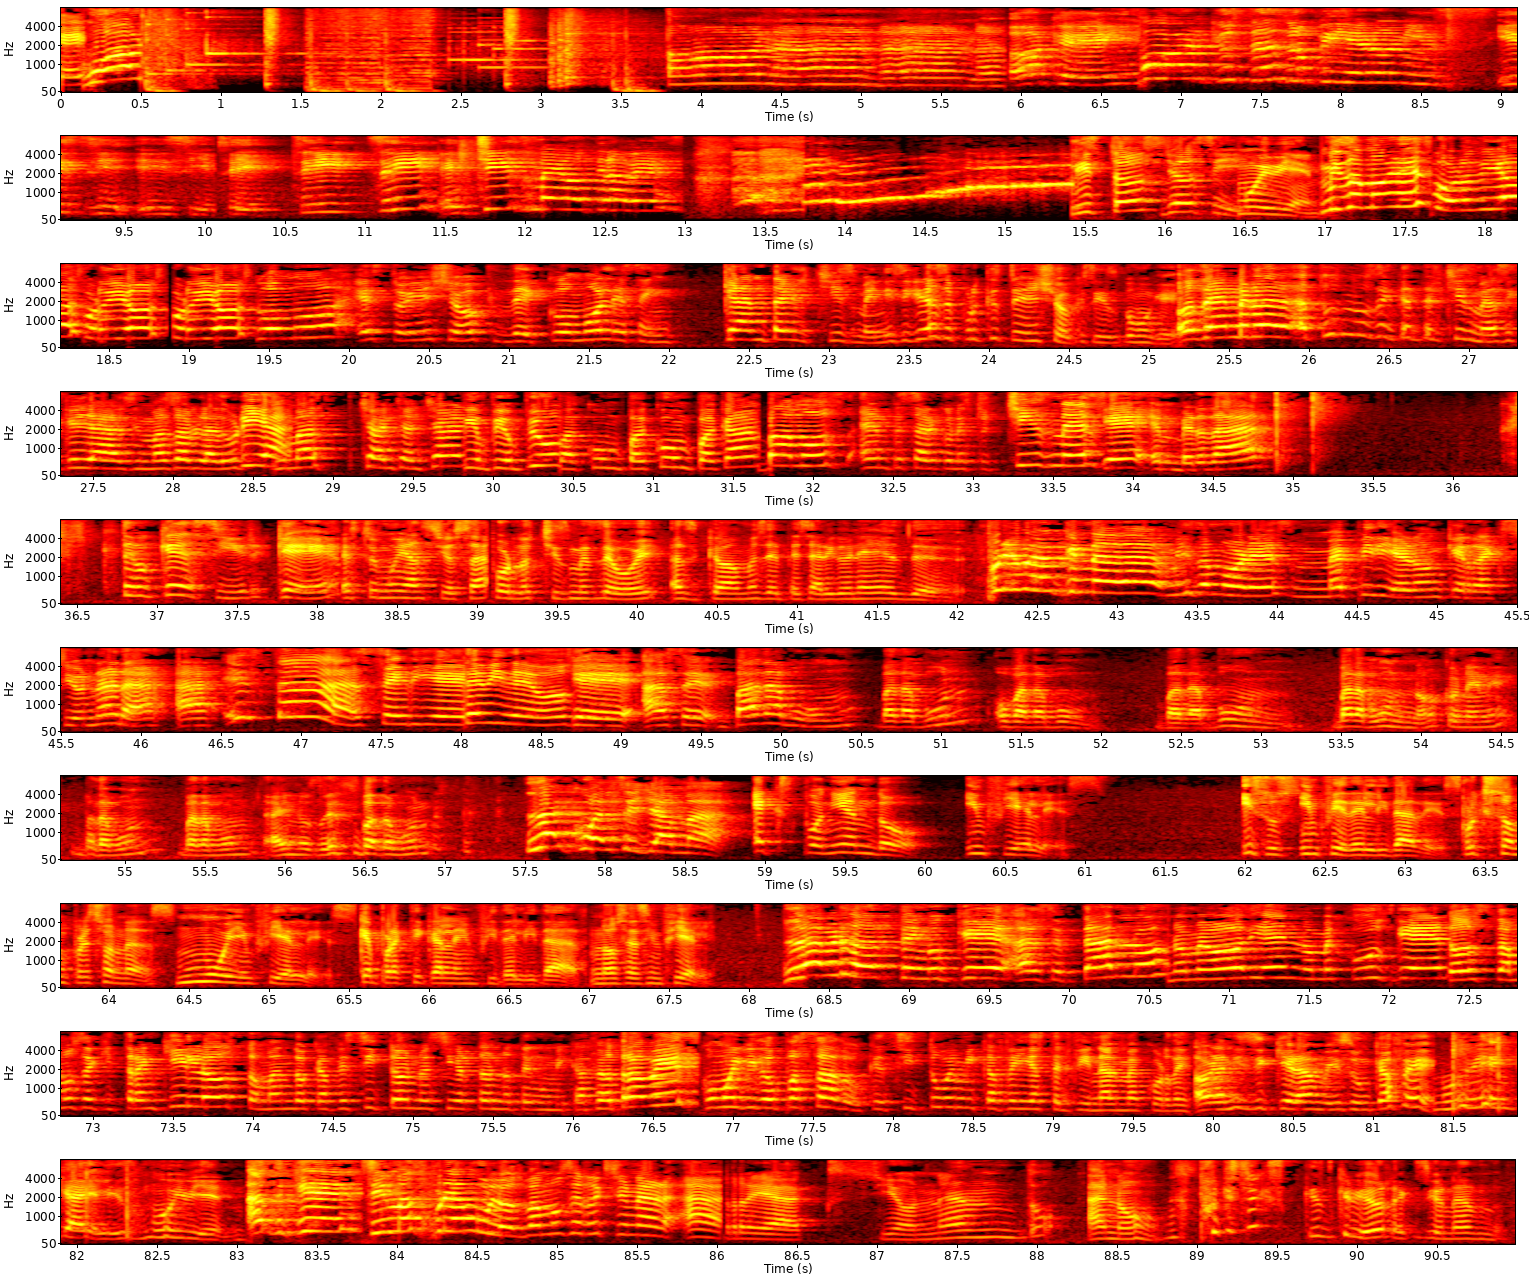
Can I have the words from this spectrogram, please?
Ok. ¡Wow! Oh, na, na, na. Ok. Porque ustedes lo pidieron y, y sí, y sí, sí, sí, sí. El chisme otra vez. ¿Listos? Yo sí. Muy bien. Mis amores, por Dios, por Dios, por Dios. ¿Cómo estoy en shock de cómo les encanta el chisme? Ni siquiera sé por qué estoy en shock. Sí, es como que. O sea, en verdad, a todos nos encanta el chisme. Así que ya, sin más habladuría, sin más chan, chan, chan, pium, pium, pium, pacum, pacum, pacam. Vamos a empezar con estos chismes que en verdad. Tengo que decir que estoy muy ansiosa por los chismes de hoy, así que vamos a empezar con esto. Primero que nada, mis amores, me pidieron que reaccionara a esta serie de videos que hace Badaboom, Badaboom o Badaboom, Badaboom, Badaboom, ¿no? Con N, Badaboom, Badaboom, ay no sé, Badaboom, la cual se llama Exponiendo Infieles y sus infidelidades, porque son personas muy infieles que practican la infidelidad. No seas infiel. La verdad, tengo que aceptarlo. No me odien, no me juzguen. Todos estamos aquí tranquilos, tomando cafecito. No es cierto, no tengo mi café otra vez. Como el video pasado, que sí tuve mi café y hasta el final me acordé. Ahora ni siquiera me hizo un café. Muy bien, Kylie, muy bien. Así que, sin más preámbulos, vamos a reaccionar a reaccionando. Ah, no. ¿Por qué estoy escribiendo reaccionando?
